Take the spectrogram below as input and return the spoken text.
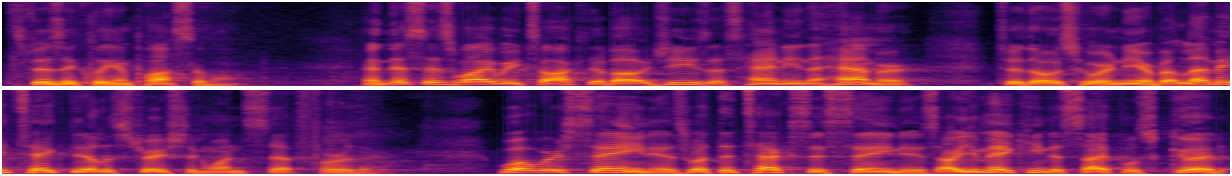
It's physically impossible. And this is why we talked about Jesus handing the hammer to those who are near. But let me take the illustration one step further. What we're saying is, what the text is saying is, are you making disciples good?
